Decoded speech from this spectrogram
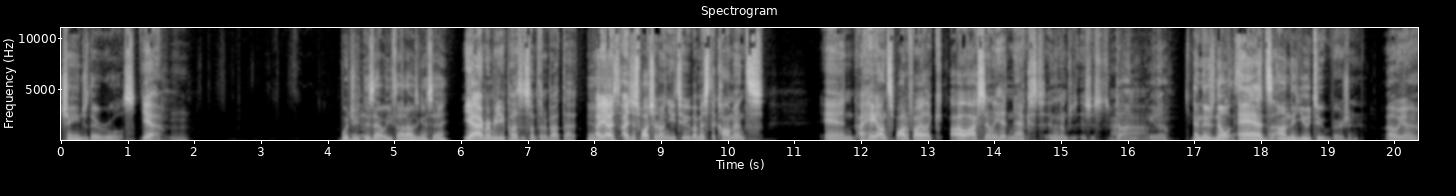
change their rules. Yeah. Mm. Would you? Yeah. Is that what you thought I was gonna say? Yeah, I remember you posted something about that. Yeah. I I just watched it on YouTube. I missed the comments, and I hate on Spotify. Like I'll accidentally hit next, and then I'm just it's just done. Ah. You know? And there's no ads spot. on the YouTube version, Oh yeah,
